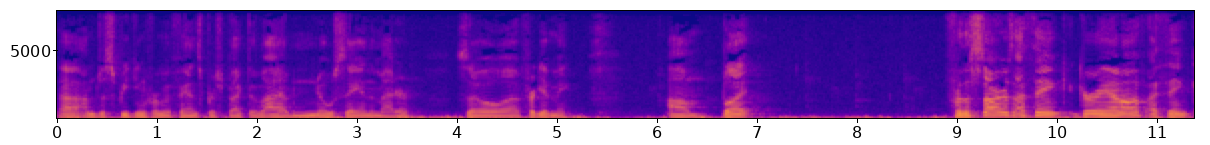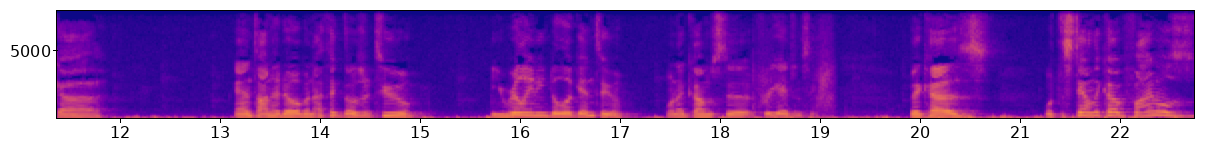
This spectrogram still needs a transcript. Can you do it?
uh, I'm just speaking from a fan's perspective. I have no say in the matter. So uh, forgive me. Um, but for the Stars, I think Gurianov, I think uh, Anton Khudobin, I think those are two you really need to look into when it comes to free agency. Because with the Stanley Cup finals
